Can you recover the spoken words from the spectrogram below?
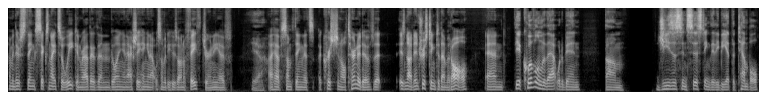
I mean, there's things six nights a week, and rather than going and actually hanging out with somebody who's on a faith journey, I've Yeah. I have something that's a Christian alternative that is not interesting to them at all, and The equivalent of that would have been um, Jesus insisting that he be at the temple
